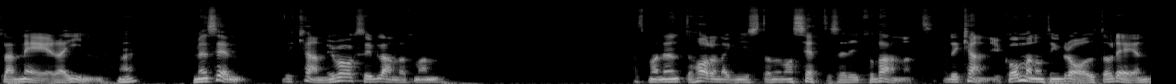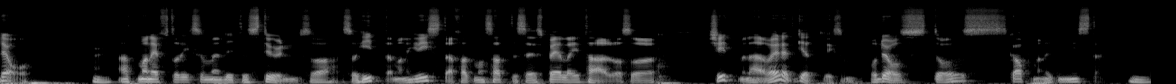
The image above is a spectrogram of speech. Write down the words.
planera in. Nej. Men sen, det kan ju vara också ibland att man... att man inte har den där gnistan men man sätter sig lik förbannat. Och det kan ju komma någonting bra utav det ändå. Mm. Att man efter liksom en liten stund så, så hittar man en gnista för att man satte sig och spelade gitarr och så Shit men det här var ju rätt gött liksom. Och då, då skapar man en liten gnista. Mm.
